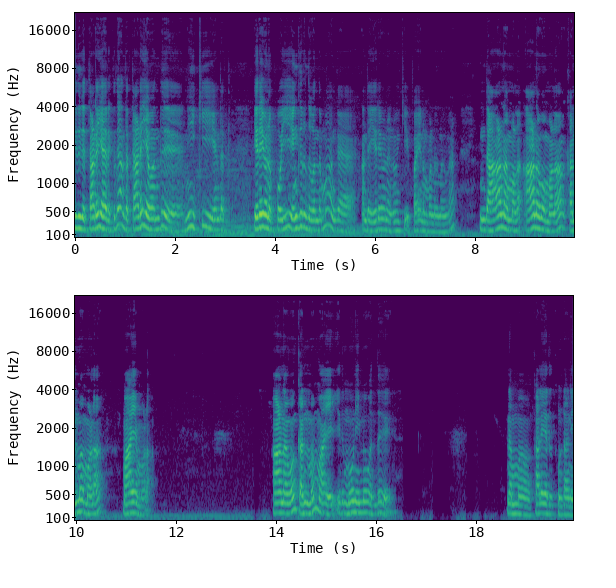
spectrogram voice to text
இதுக்கு தடையாக இருக்குது. அந்த தடையை வந்து நீக்கி அந்த இறைவனை போய் எங்கேருந்து வந்தோமோ அங்கே அந்த இறைவனை நோக்கி பயணம் பண்ணணும்னா இந்த ஆணமலம் ஆணவ மலம் கண்ம மலம் மாய மலம் ஆணவம் கண்மம் மாயை. இது மூணையுமே வந்து நம்ம கலையிறதுக்கு உண்டான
